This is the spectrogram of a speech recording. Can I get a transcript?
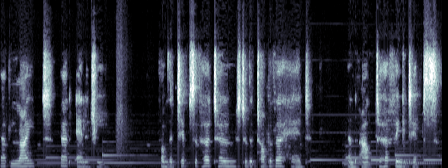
that light, that energy from the tips of her toes to the top of her head and out to her fingertips.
